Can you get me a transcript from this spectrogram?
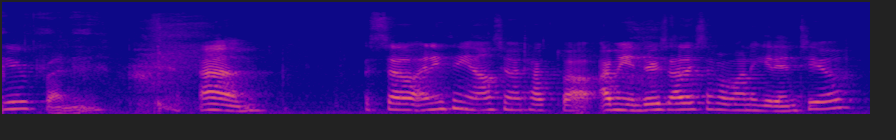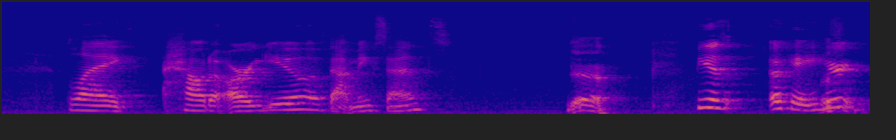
You're funny. Um, so anything else you want to talk about? I mean, there's other stuff I want to get into, like how to argue, if that makes sense. yeah. Because okay, here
